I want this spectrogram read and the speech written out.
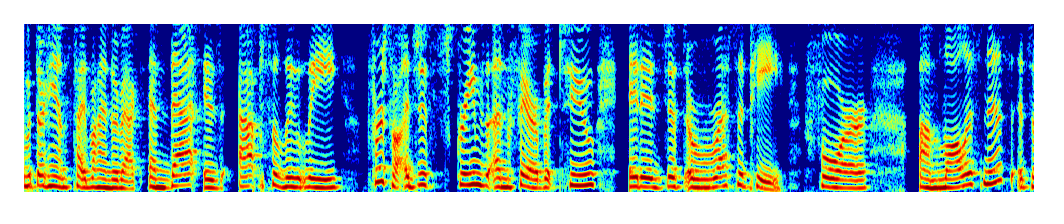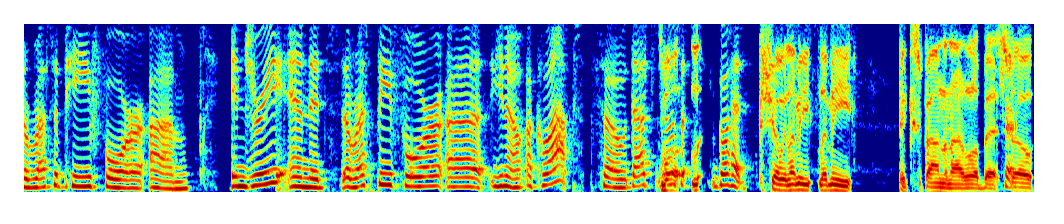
with their hands tied behind their back. And that is absolutely, first of all, it just screams unfair. But two, it is just a recipe for um, lawlessness. It's a recipe for um, injury, and it's a recipe for, uh, you know, a collapse. So that's, those, Well, go ahead. Joey, let me let me expound on that a little bit. Sure. So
